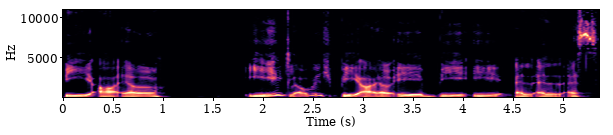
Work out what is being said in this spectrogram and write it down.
B-A-R E, glaube ich, B-A-R-E, B-E-L-L-S.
